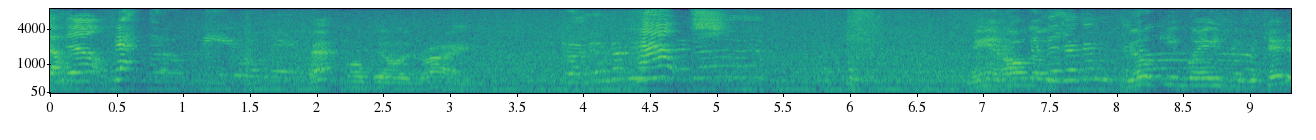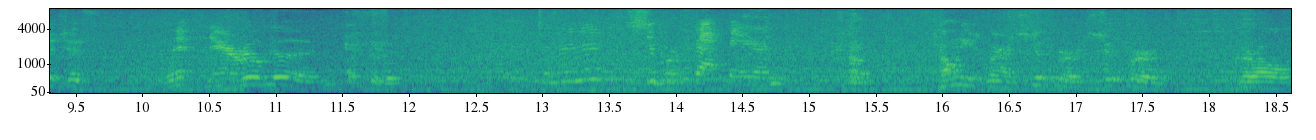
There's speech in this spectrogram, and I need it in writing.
The fat little bee on there. Batmobile is right. Ouch! Man, all those Milky Ways and potato chips went in there real good. Super fat man. Tony's wearing super, super girl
